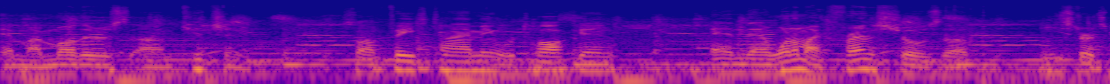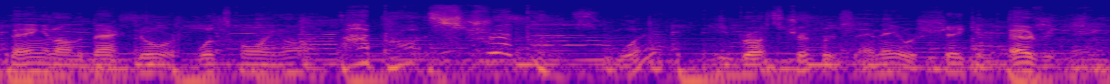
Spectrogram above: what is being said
in my mother's um, kitchen. So I'm FaceTiming, we're talking, and then one of my friends shows up and he starts banging on the back door. What's going on? I brought strippers. What? He brought strippers and they were shaking everything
